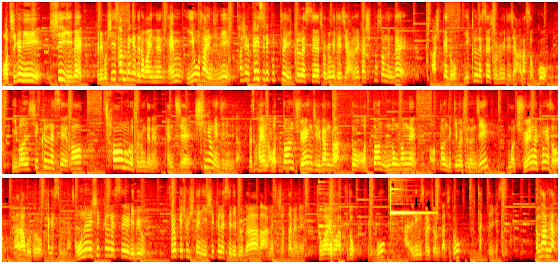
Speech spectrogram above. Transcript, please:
어, 지금 이 C200 그리고 C300에 들어가 있는 M254 엔진이 사실 페이스리프트 E클래스에 적용이 되지 않을까 싶었었는데 아쉽게도 E클래스에 적용이 되지 않았었고 이번 C클래스에서 처음으로 적용되는 벤츠의 신형 엔진입니다. 그래서 과연 어떤 주행 질감과 또 어떤 운동 성능, 어떤 느낌을 주는지 한번 주행을 통해서 알아보도록 하겠습니다. 오늘 C클래스 리뷰 새롭게 출시된 이 C클래스 리뷰가 마음에 드셨다면 좋아요와 구독 그리고 알림 설정까지도 부탁드리겠습니다. 감사합니다.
